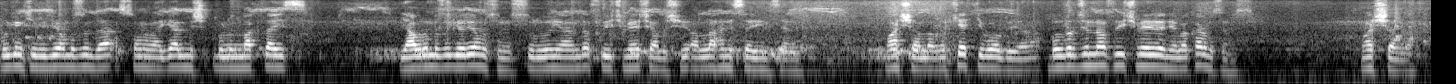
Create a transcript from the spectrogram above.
Bugünkü videomuzun da sonuna gelmiş bulunmaktayız. Yavrumuzu görüyor musunuz? Suluğun yanında su içmeye çalışıyor. Allah'ını seveyim seni. Maşallah roket gibi oldu ya. Bıldırcından su içmeyi öğreniyor. Bakar mısınız? Maşallah.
